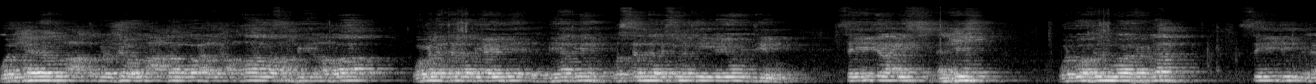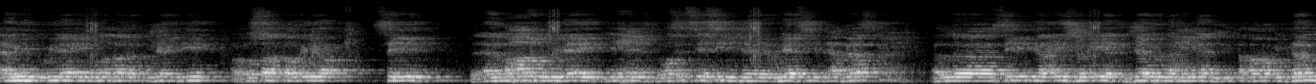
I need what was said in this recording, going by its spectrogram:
والحياة الأعظم والجو الأعظم وعلى الأطهار وصحبه الأبرار ومن اهتدى بهديه واستنى بسنته إلى يوم الدين. سيدي رئيس الحزب والوفد الموافق له سيدي الأمين الولائي لمنظمة المجاهدين الأسرة الثورية سيد المحافظ الولائي لحزب الوسط السياسي لولاية سيد العباس سيدي رئيس جمعية جابر بن حيان للتبرع بالدم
